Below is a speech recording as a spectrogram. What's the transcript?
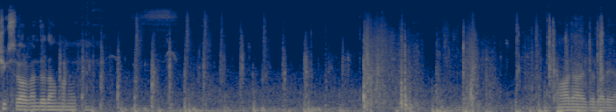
Üç x var bende de aman atayım. Hala evdeler ya.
